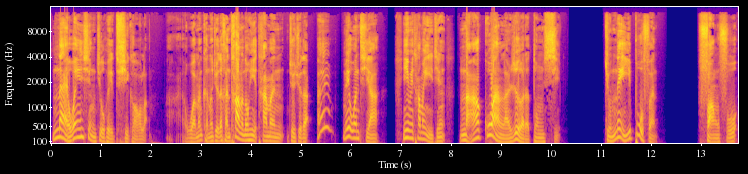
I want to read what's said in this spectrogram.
耐温性就会提高了啊。我们可能觉得很烫的东西，他们就觉得哎没有问题啊，因为他们已经拿惯了热的东西，就那一部分仿佛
